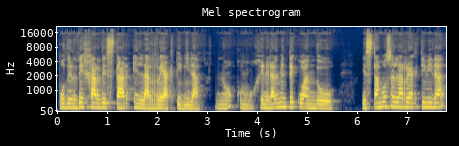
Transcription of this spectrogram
poder dejar de estar en la reactividad, ¿no? Como generalmente cuando estamos en la reactividad,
